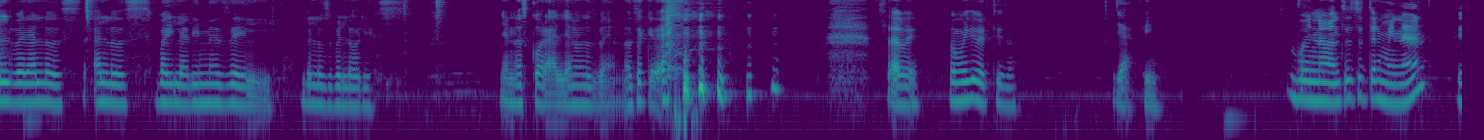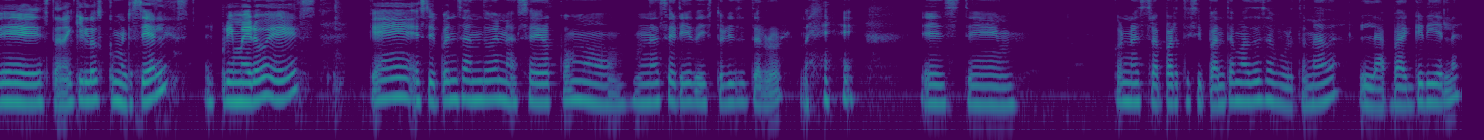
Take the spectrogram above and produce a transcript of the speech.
al ver a los, a los bailarines del, de los velorios. Ya no es coral, ya no los ven, no se crean. Sabe, fue muy divertido. Ya, fin. Bueno, antes de terminar, eh, están aquí los comerciales. El primero es que estoy pensando en hacer como una serie de historias de terror. este, con nuestra participante más desafortunada, la Bagriela.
